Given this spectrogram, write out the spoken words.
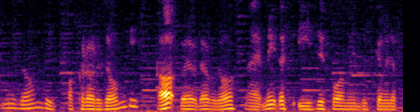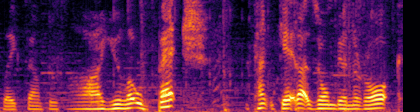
No zombies. Fuck are all the zombies? Oh, there, there we go. Right, make this easy for me and just give me the plague samples. Ah, oh, you little bitch! Can't get that zombie on the rock.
